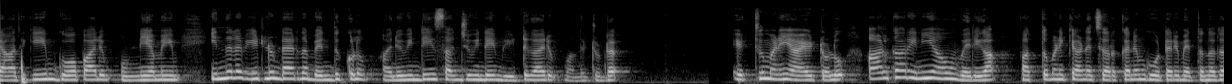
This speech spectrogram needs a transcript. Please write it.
രാധികയും ഗോപാലും ഉണ്ണിയമ്മയും ഇന്നലെ വീട്ടിലുണ്ടായിരുന്ന ബന്ധുക്കളും അനുവിന്റെയും സഞ്ജുവിന്റെയും വീട്ടുകാരും വന്നിട്ടുണ്ട്. എട്ടു മണിയായിട്ടുള്ളൂ ആൾക്കാർ ഇനിയാവും വരിക. പത്തു മണിക്കാണ് ചെറുക്കനും കൂട്ടരും എത്തുന്നത്.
